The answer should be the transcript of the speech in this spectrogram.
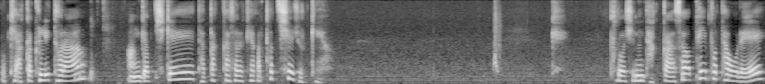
이렇게 아까 글리터랑 안 겹치게 다 닦아서 이렇게 약간 터치해 줄게요. 브러쉬는 닦아서 페이퍼 타올에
